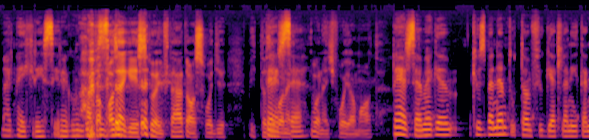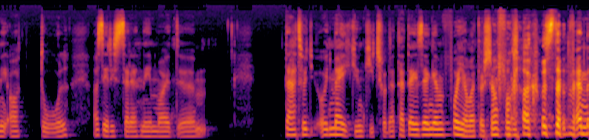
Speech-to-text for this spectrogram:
Már melyik részére gondolsz? Hát az egész könyv, tehát az, hogy itt azért van egy, van egy folyamat. Persze, meg közben nem tudtam függetleníteni attól, azért is szeretném majd tehát, hogy, hogy melyikünk kicsoda. Tehát ez engem folyamatosan foglalkoztat benne.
